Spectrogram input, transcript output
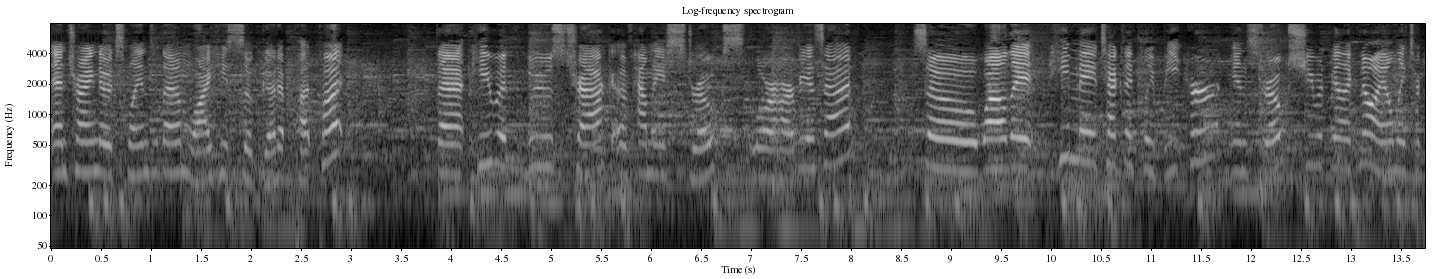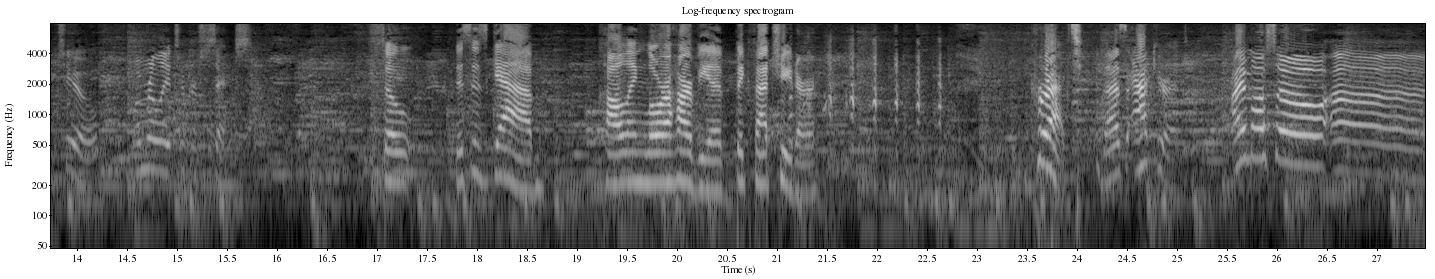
and trying to explain to them why he's so good at putt putt that he would lose track of how many strokes Laura Harvey has had. So while they he may technically beat her in strokes, she would be like, "No, I only took two," when really it took her six. So this is Gab calling Laura Harvey a big fat cheater. Correct. That's accurate. I'm also uh,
